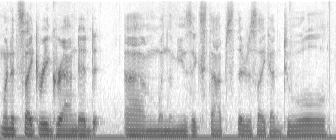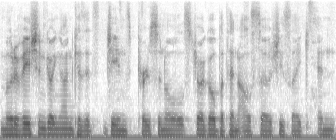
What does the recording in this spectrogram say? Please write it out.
when it's like regrounded. Um, when the music stops, there's like a dual motivation going on because it's Jane's personal struggle, but then also she's like, and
